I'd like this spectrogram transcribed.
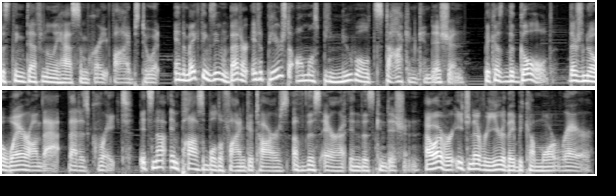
This thing definitely has some great vibes to it. And to make things even better, it appears to almost be new old stock in condition because the gold, there's no wear on that. That is great. It's not impossible to find guitars of this era in this condition. However, each and every year they become more rare.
